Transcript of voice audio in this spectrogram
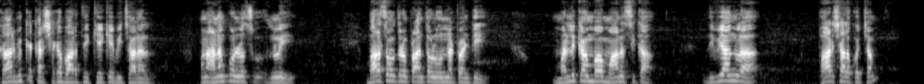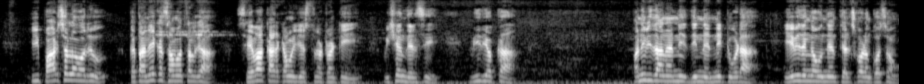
కార్మిక కర్షక భారతి కేకేబీ ఛానల్ మన అనంకొండలో సు- బాలసముద్రం ప్రాంతంలో ఉన్నటువంటి మల్లికాంబ మానసిక దివ్యాంగుల పాఠశాలకు వచ్చాం. ఈ పాఠశాల వారు గత అనేక సంవత్సరాలుగా సేవా కార్యక్రమాలు చేస్తున్నటువంటి విషయం తెలిసి వీరి యొక్క పని విధానాన్ని దీన్ని అన్నిటి కూడా ఏ విధంగా ఉందని తెలుసుకోవడం కోసం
